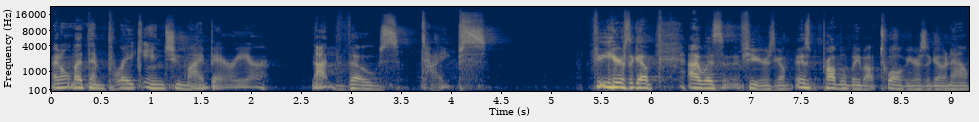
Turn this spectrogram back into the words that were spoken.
I don't let them break into my barrier. Not those types. Few years ago, I was, a few years ago, it was probably about 12 years ago now,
